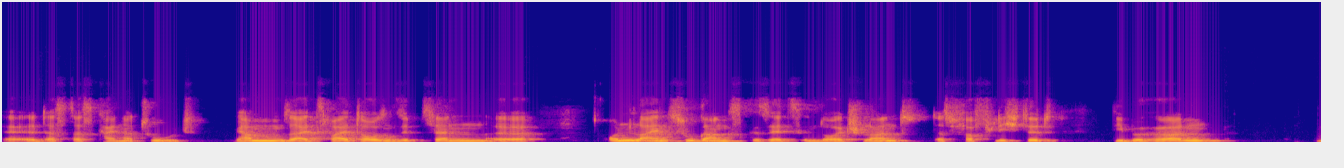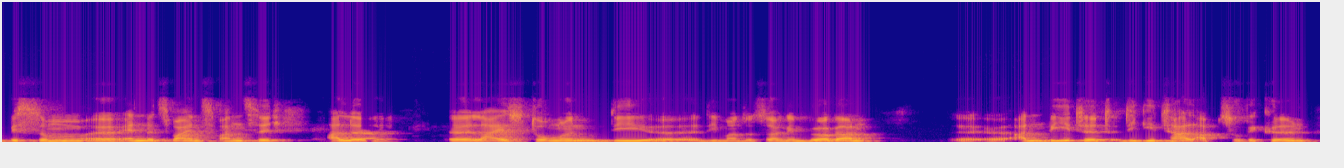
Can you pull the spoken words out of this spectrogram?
äh, dass das keiner tut. Wir haben seit 2017 äh, Online-Zugangsgesetz in Deutschland, das verpflichtet die Behörden bis zum äh, Ende 22 alle äh, Leistungen, die, äh, die man sozusagen den Bürgern anbietet, digital abzuwickeln.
